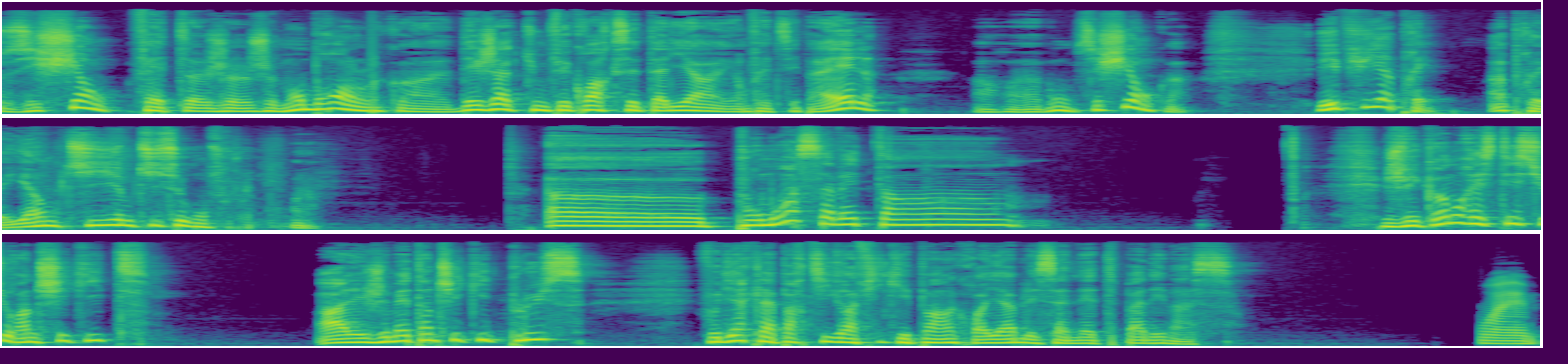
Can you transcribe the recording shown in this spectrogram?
c'est chiant, en fait, je, je m'en branle, quoi. Déjà que tu me fais croire que c'est Talia, et en fait c'est pas elle, alors euh, bon, c'est chiant, quoi. Et puis après, après, il y a un petit, un petit second souffle, voilà. Euh, pour moi, ça va être un, je vais quand même rester sur un check-it. Allez, je vais mettre un check-it plus. Faut dire que la partie graphique est pas incroyable et ça n'aide pas des masses. Ouais.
